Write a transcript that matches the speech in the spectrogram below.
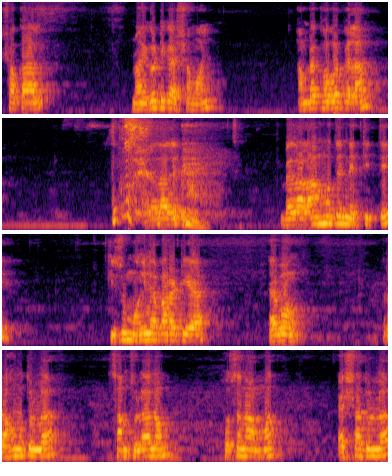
সকাল নয় ঘটিকার সময় আমরা খবর পেলাম বেলালে আহমদের নেতৃত্বে কিছু মহিলা বারাটিয়া এবং রহমতুল্লাহ, শামসুল আলম, হোসেন আহমদ, এরশাদুল্লাহ,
